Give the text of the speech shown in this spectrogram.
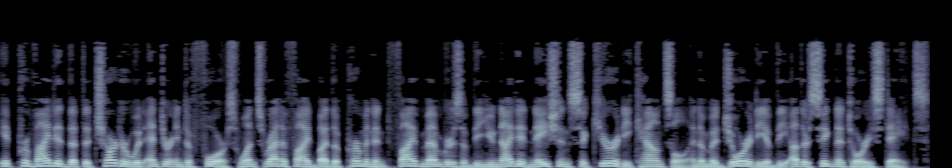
It provided that the Charter would enter into force once ratified by the permanent five members of the United Nations Security Council and a majority of the other signatory states.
